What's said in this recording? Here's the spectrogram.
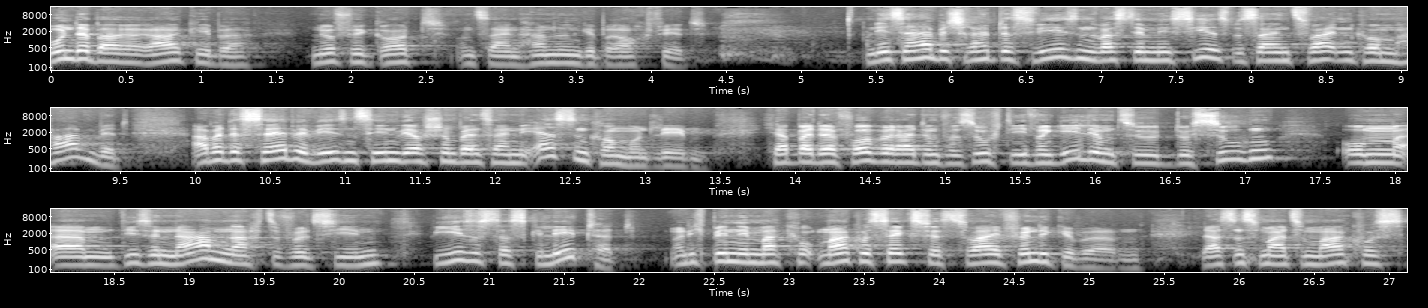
wunderbarer Ratgeber nur für Gott und sein Handeln gebraucht wird. Und Jesaja beschreibt das Wesen, was der Messias bei seinem zweiten Kommen haben wird. Aber dasselbe Wesen sehen wir auch schon bei seinem ersten Kommen und Leben. Ich habe bei der Vorbereitung versucht, die Evangelium zu durchsuchen, um ähm, diese Namen nachzuvollziehen, wie Jesus das gelebt hat. Und ich bin in Markus 6, Vers 2 fündig geworden. Lass uns mal zu Markus 6,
